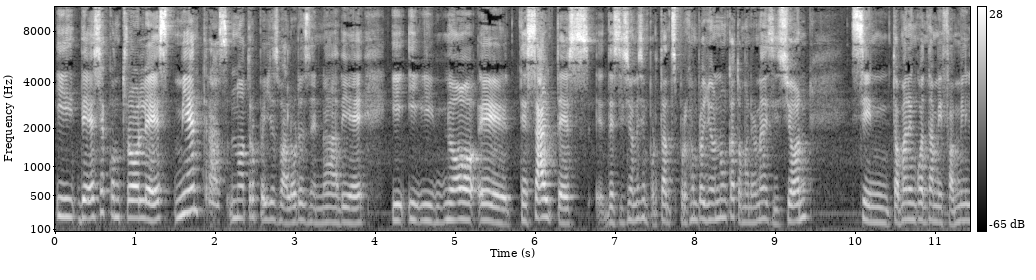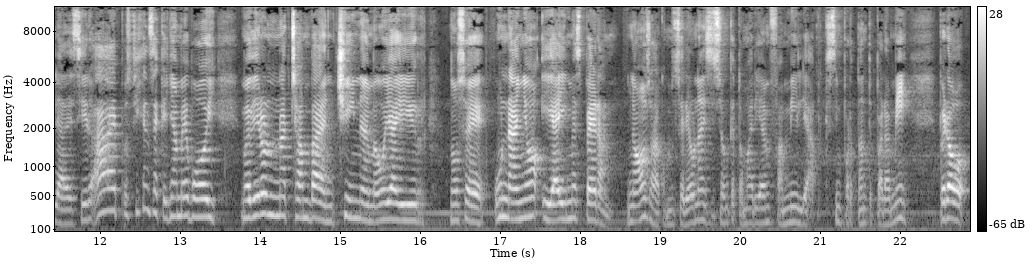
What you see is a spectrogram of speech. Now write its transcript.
Y de ese control es, mientras no atropelles valores de nadie y, no eh, te saltes eh, decisiones importantes. Por ejemplo, yo nunca tomaré una decisión sin tomar en cuenta a mi familia, decir, ay, pues fíjense que ya me voy, me dieron una chamba en China y me voy a ir, no sé, un año y ahí me esperan, ¿no? O sea, como sería una decisión que tomaría en familia, porque es importante para mí. Pero,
